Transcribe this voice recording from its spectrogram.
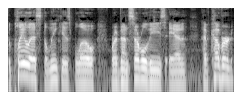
the playlist. The link is below where I've done several of these and have covered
